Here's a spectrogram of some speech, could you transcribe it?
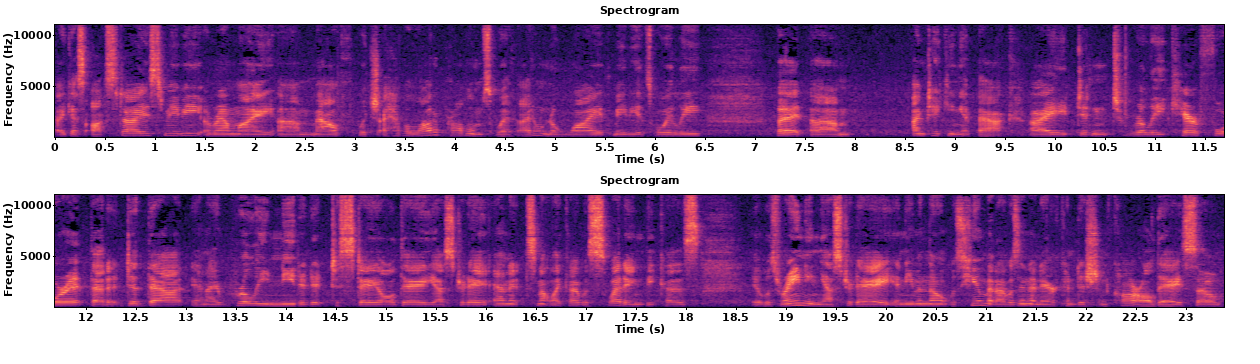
I guess oxidized maybe, around my um, mouth, which I have a lot of problems with. I don't know why. Maybe it's oily. But um, I'm taking it back. I didn't really care for it that it did that and I really needed it to stay all day yesterday and it's not like I was sweating because it was raining yesterday and even though it was humid I was in an air-conditioned car all day so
